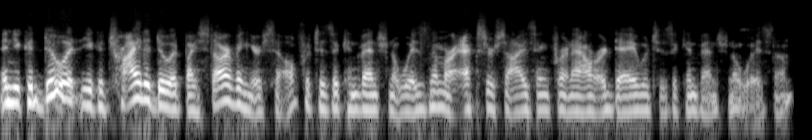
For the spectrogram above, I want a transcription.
And you could do it, you could try to do it by starving yourself, which is a conventional wisdom, or exercising for an hour a day, which is a conventional wisdom.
